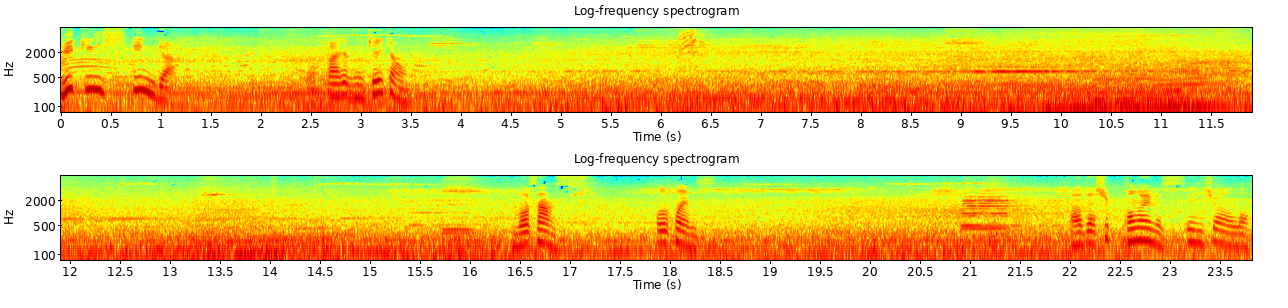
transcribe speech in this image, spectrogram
Vikings india. Magazincha ekan? Bosamiz. Qo'rqmaymiz. Adashib qolmaymiz inshaalloh.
